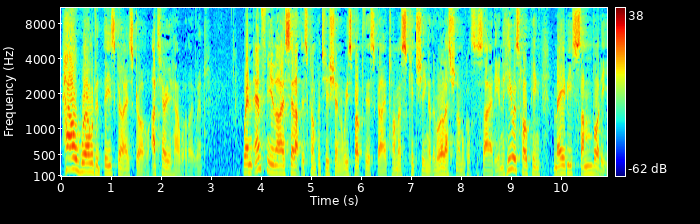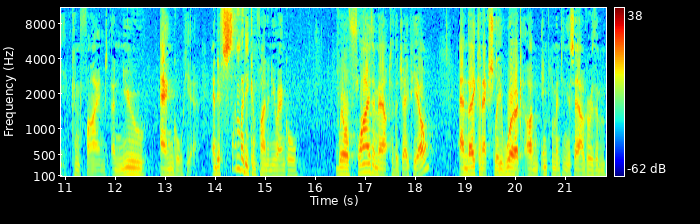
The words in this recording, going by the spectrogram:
how well did these guys go? I'll tell you how well they went. When Anthony and I set up this competition, we spoke to this guy, Thomas Kitching, at the Royal Astronomical Society, and he was hoping maybe somebody can find a new angle here. And if somebody can find a new angle, we'll fly them out to the JPL and they can actually work on implementing this algorithm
